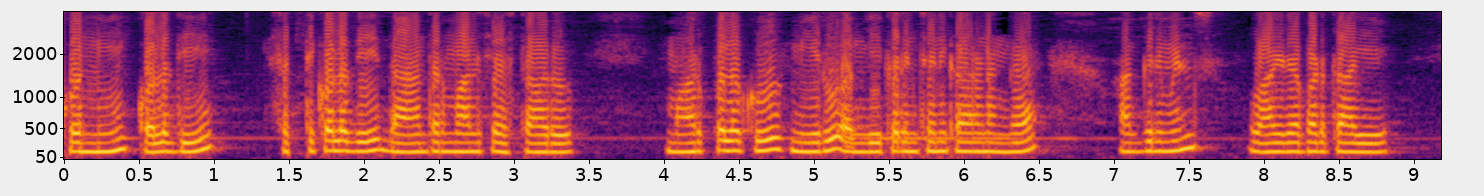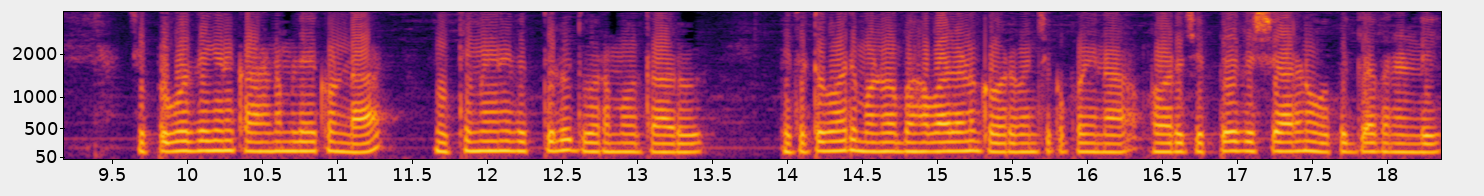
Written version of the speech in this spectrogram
కొన్ని కొలది శక్తి కొలది దాన ధర్మాలు చేస్తారు. మార్పులకు మీరు అంగీకరించని కారణంగా అగ్రిమెంట్స్ వాయిదా పడతాయి. చెప్పుకోదగిన కారణం లేకుండా ముఖ్యమైన వ్యక్తులు దూరమవుతారు. ఎదుటివారి మనోభావాలను గౌరవించకపోయినా వారు చెప్పే విషయాలను ఓపికగా వినండి.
